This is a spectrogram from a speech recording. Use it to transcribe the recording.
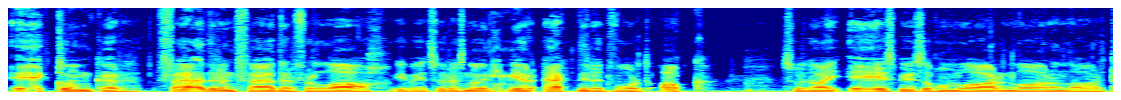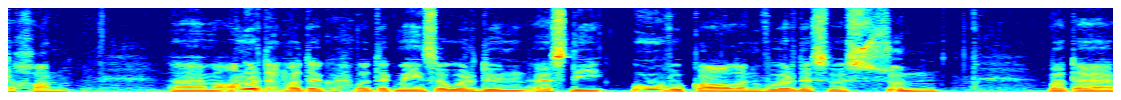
ek klinker verder en verder verlaag. Jy weet, so dis nou nie meer ek nie, dit word ak. So daai e is besig om laer en laer en laer te gaan. Ehm um, 'n ander ding wat ek wat ek mense hoor doen is die oe vokaal in woorde soos soen wat 'n uh,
